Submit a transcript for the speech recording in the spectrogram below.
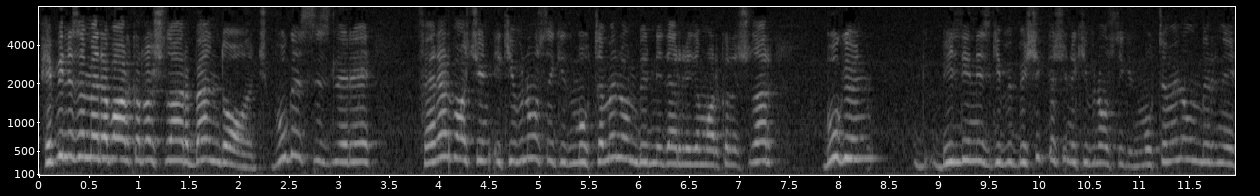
Hepinize merhaba arkadaşlar ben Doğaç. Bugün sizlere Fenerbahçe'nin 2018 muhtemel 11'ini derledim arkadaşlar. Bugün bildiğiniz gibi Beşiktaş'ın 2018 muhtemel 11'ini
